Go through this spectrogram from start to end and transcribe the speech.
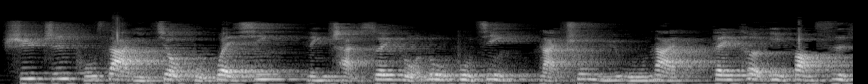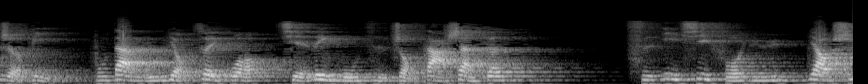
须知菩萨以救苦为心，临产虽裸露不净，乃出于无奈，非特意放肆者彼，不但无有罪过，且令母子种大善根。此亦系佛于《药师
